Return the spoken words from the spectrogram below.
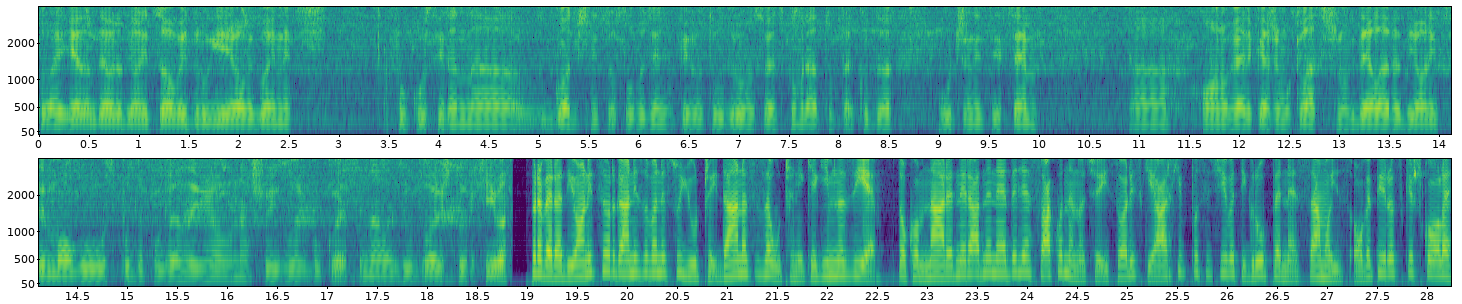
To je jedan deo radionica, ovaj drugi je ove godine fokusiran na godišnicu oslobođenja Pirota u drugom svetskom ratu, tako da učenici SEM a, onoga, ajde kažemo, klasičnog dela radionice mogu usput da pogledaju ovu našu izložbu koja se nalazi u dvorištu arhiva. Prve radionice organizovane su juče i danas za učenike gimnazije. Tokom naredne radne nedelje svakodnevno će istorijski arhiv posećivati grupe ne samo iz ove pirotske škole,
